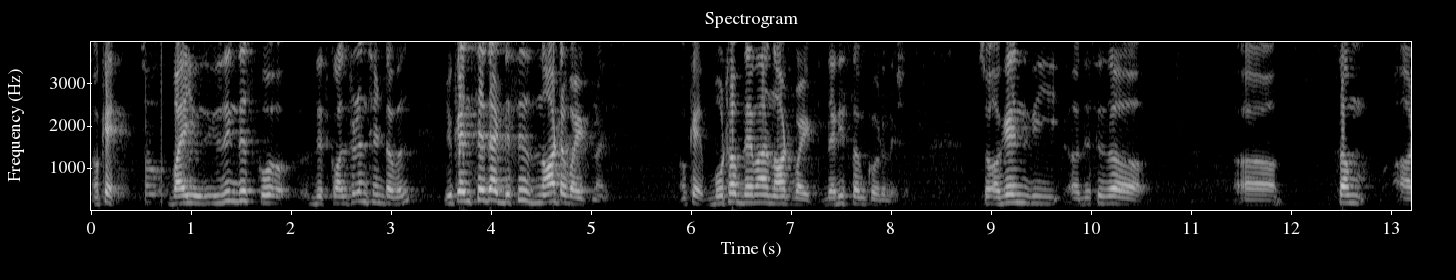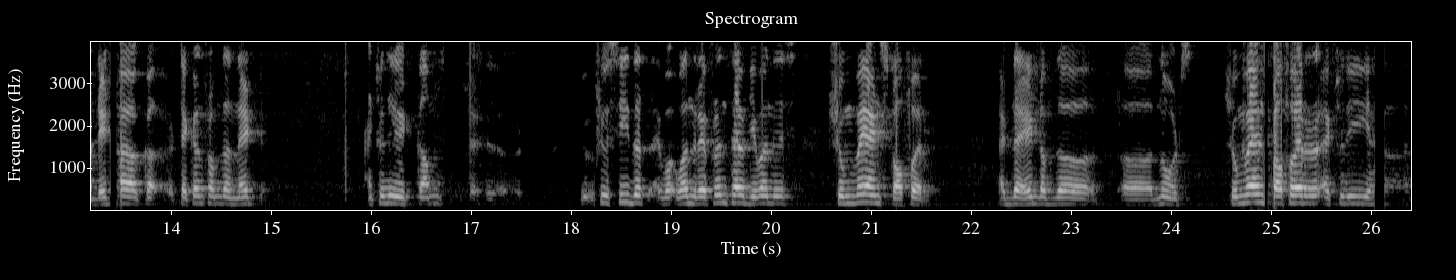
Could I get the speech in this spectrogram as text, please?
Okay, so by using this this confidence interval, you can say that this is not a white noise. Okay, both of them are not white. There is some correlation. So again, we uh, this is a uh, some uh, data taken from the net. Actually, it comes. Uh, if you see this, one reference I have given is Shumway and Stoffer at the end of the uh, notes. Shumway and Stoffer actually have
